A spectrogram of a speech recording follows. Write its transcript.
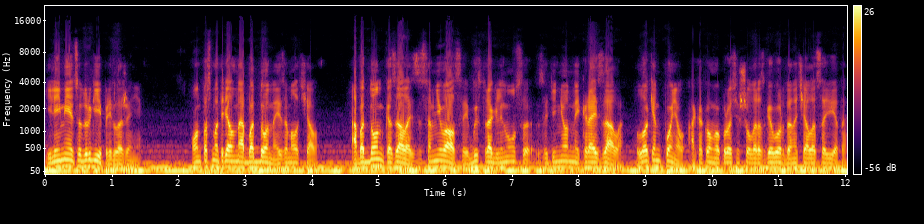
Или имеются другие предложения? Он посмотрел на Абаддона и замолчал. Абаддон, казалось, засомневался и быстро оглянулся в затененный край зала. Локен понял, о каком вопросе шел разговор до начала совета.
